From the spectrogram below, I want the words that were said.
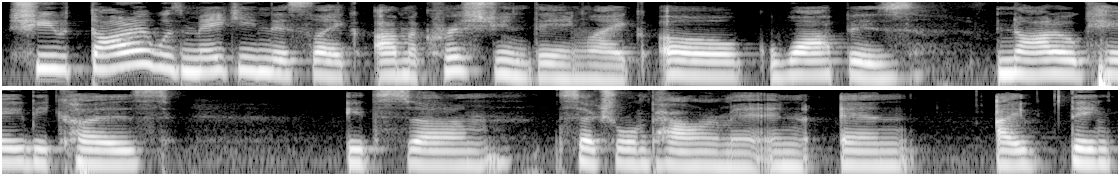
she thought I was making this like I'm a Christian thing, like, oh, WAP is not okay because it's um, sexual empowerment and and I think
